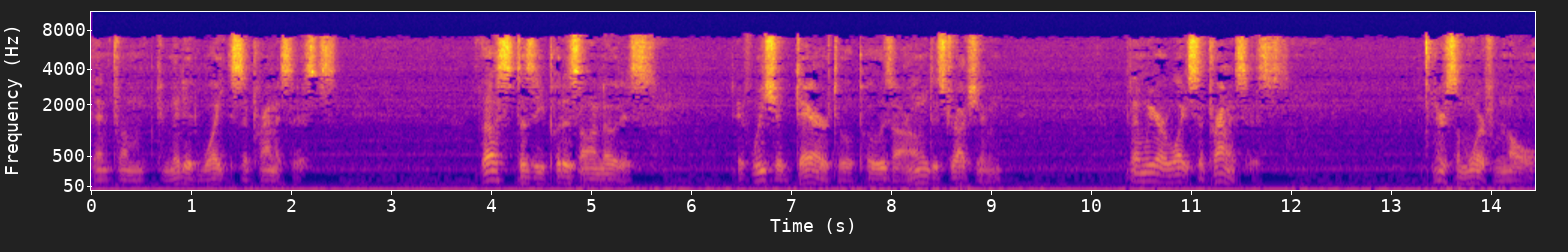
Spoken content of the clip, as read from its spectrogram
than from committed white supremacists. Thus does he put us on notice. If we should dare to oppose our own destruction, then we are white supremacists. Here's some more from Noel.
